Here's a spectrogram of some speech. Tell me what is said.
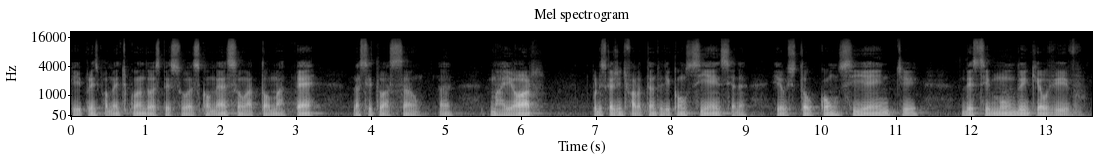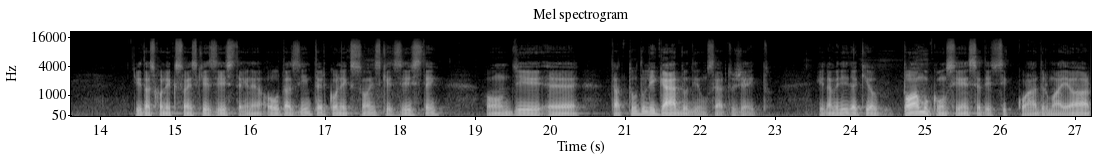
e principalmente quando as pessoas começam a tomar pé da situação né? maior. Por isso que a gente fala tanto de consciência, né? Eu estou consciente desse mundo em que eu vivo e das conexões que existem, né? ou das interconexões que existem, onde está é, tudo ligado de um certo jeito. E na medida que eu tomo consciência desse quadro maior,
